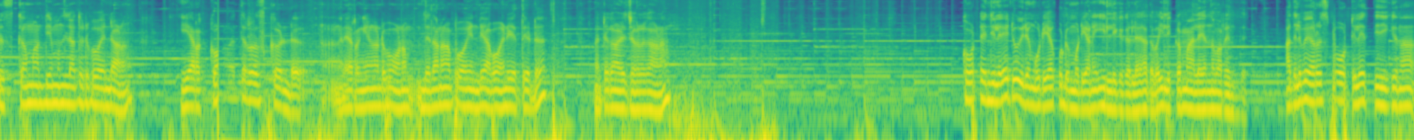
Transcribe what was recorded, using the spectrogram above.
റിസ്ക് മദ്യമൊന്നുമില്ലാത്തൊരു പോയിന്റാണ്. ഈ ഇറക്കം റിസ്ക് ഉണ്ട്. അങ്ങനെ ഇറങ്ങി അങ്ങോട്ട് പോകണം. ഇതാണ് ആ പോയിന്റ്. ആ പോയിന്റ് എത്തിയിട്ട് മറ്റു കാഴ്ചകൾ കാണാം. കോട്ടയം ജില്ലയിലെ ഏറ്റവും ഉയരം കൂടിയ കൊടുമുടിയാണ് ഇല്ലിക്കൽ അഥവാ ഇല്ലിക്കമല എന്ന് പറയുന്നത്. അതിൽ വേറൊരു സ്പോട്ടിൽ എത്തിയിരിക്കുന്ന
